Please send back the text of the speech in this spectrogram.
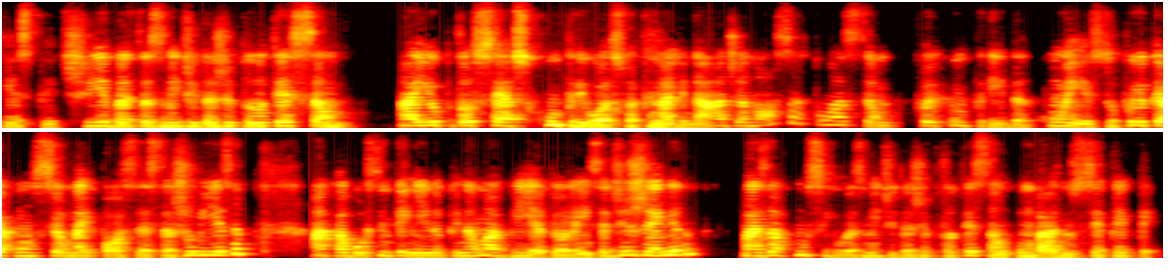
restritivas, essas medidas de proteção. Aí o processo cumpriu a sua finalidade, a nossa atuação foi cumprida com isso. Foi o que aconteceu na hipótese dessa juíza, acabou se entendendo que não havia violência de gênero, mas ela conseguiu as medidas de proteção com base no CPP.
